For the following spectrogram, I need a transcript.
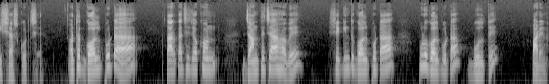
বিশ্বাস করছে। অর্থাৎ গল্পটা তার কাছে যখন জানতে চাওয়া হবে সে কিন্তু গল্পটা, পুরো গল্পটা বলতে পারে না।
